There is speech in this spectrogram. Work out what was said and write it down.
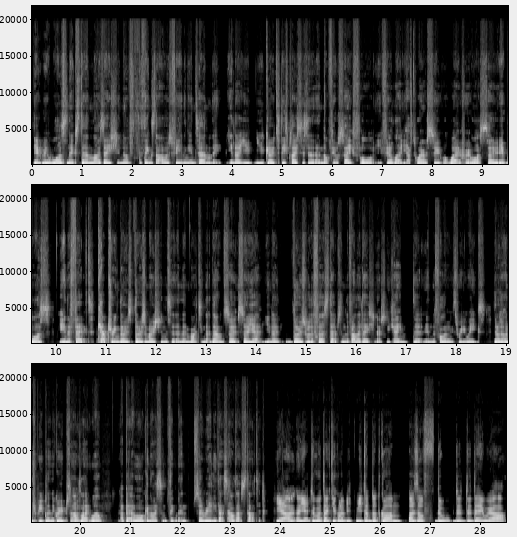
it, it, was an externalization of the things that I was feeling internally. You know, you, you go to these places and, and not feel safe or you feel like you have to wear a suit or whatever it was. So it was in effect capturing those, those emotions and then writing that down. So, so yeah, you know, those were the first steps and the validation actually came that in the following three weeks. There was 100 people in the group. So I was like, well, I better organize something then. So really, that's how that started. Yeah, and yeah. To go tactical a bit, Meetup.com, as of the, the the day we are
